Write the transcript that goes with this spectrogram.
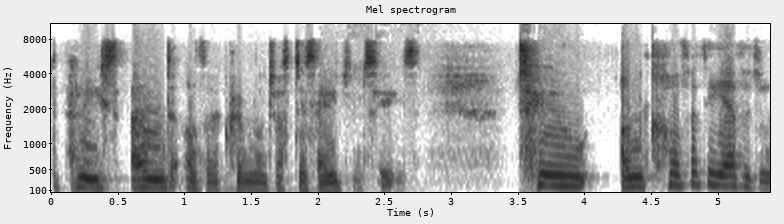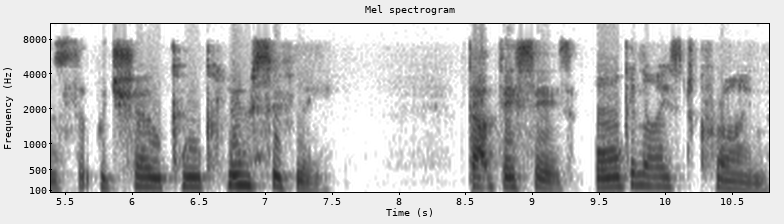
the police and other criminal justice agencies, to uncover the evidence that would show conclusively that this is organised crime,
